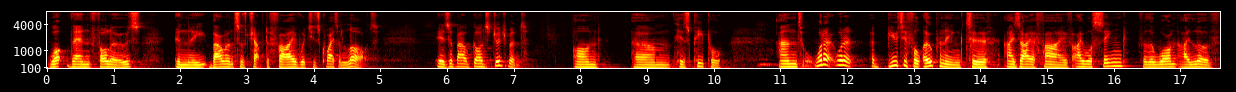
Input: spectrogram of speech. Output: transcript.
What then follows in the balance of chapter 5, which is quite a lot, is about God's judgment on um, his people. And what a, what a, a beautiful opening to Isaiah 5. I will sing for the one I love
